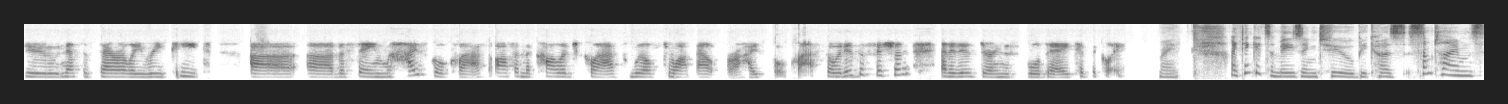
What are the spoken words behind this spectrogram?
to necessarily repeat uh, uh, the same high school class. Often the college class will swap out for a high school class. So it is efficient and it is during the school day typically. Right. I think it's amazing too because sometimes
